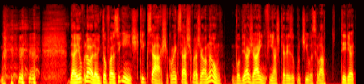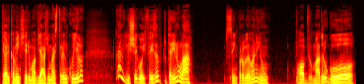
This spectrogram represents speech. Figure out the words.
Daí eu falei: "Olha, então faz o seguinte, o que que você acha? Como é que você acha que vai chegar?" "Não, vou viajar, enfim, acho que era executiva, sei lá, teria teoricamente teria uma viagem mais tranquila." Cara, ele chegou e fez o treino lá, sem problema nenhum. Óbvio, madrugou,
